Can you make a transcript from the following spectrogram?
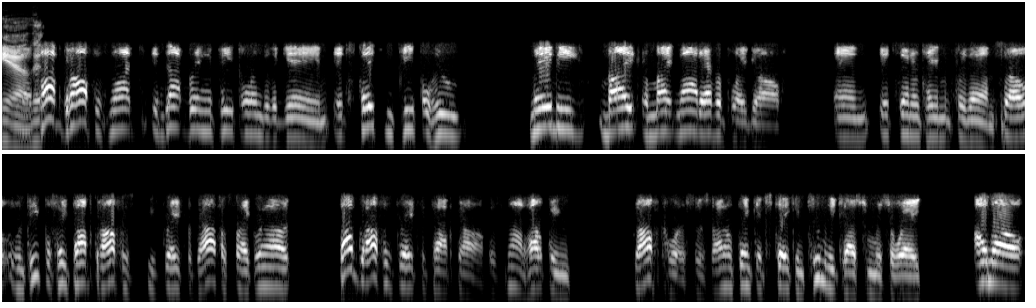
Yeah, that, Top Golf is not is not bringing people into the game. It's taking people who maybe might or might not ever play golf, and it's entertainment for them. So when people say Top Golf is, is great for golf, it's like, well, Top Golf is great for Top Golf. It's not helping golf courses. I don't think it's taking too many customers away. I know,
